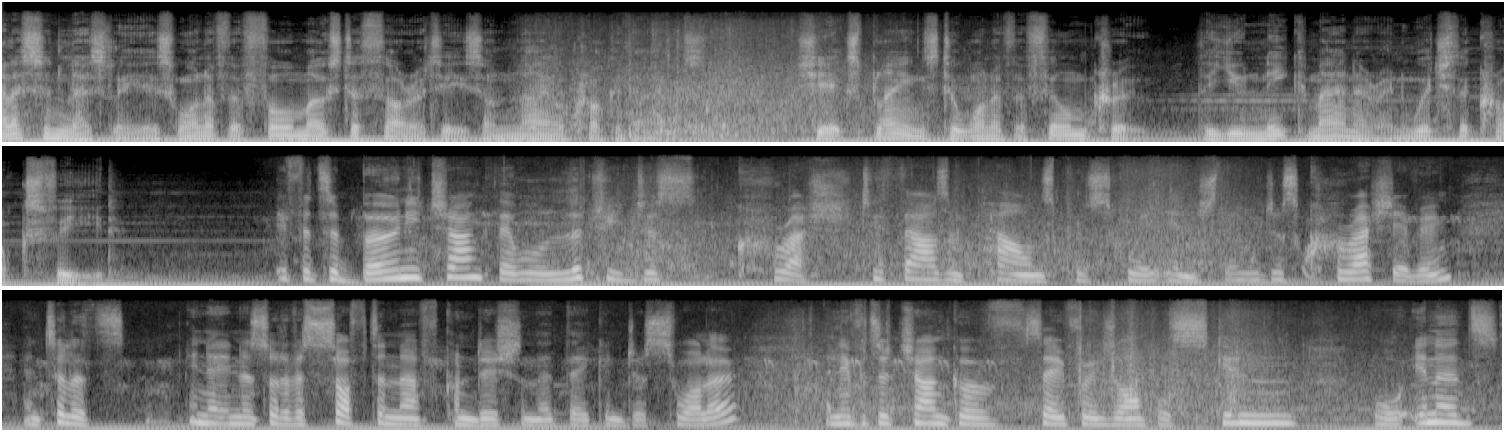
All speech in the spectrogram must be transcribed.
Alison Leslie is one of the foremost authorities on Nile crocodiles. She explains to one of the film crew the unique manner in which the crocs feed. If it's a bony chunk, they will literally just crush 2,000 pounds per square inch. They will just crush everything until it's in a, in a sort of a soft enough condition that they can just swallow. And if it's a chunk of, say, for example, skin or innards,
